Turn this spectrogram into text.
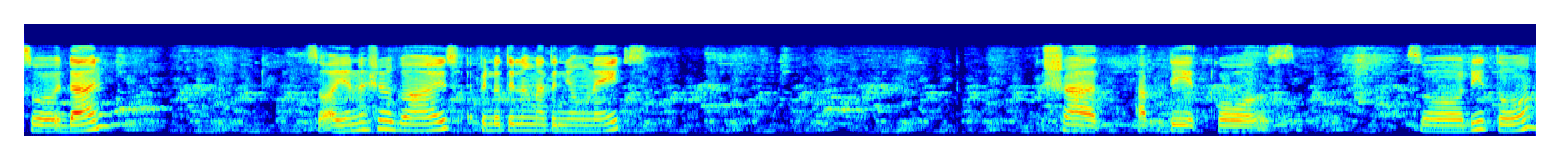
So, done. So, ayan na siya, guys. Pindutin lang natin yung next. Chat. Update calls. So, dito,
